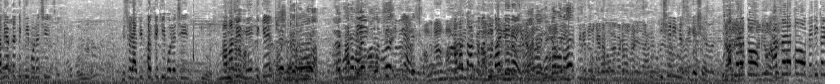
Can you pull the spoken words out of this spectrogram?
আমি আপনাকে কি বলেছি মিস্টার রাজীব পালকে কি বলেছি? আমাদের মেয়েটিকে তো কিসের ইনভেস্টিগেশন আপনারা তো আপনারা তো মেডিকেল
